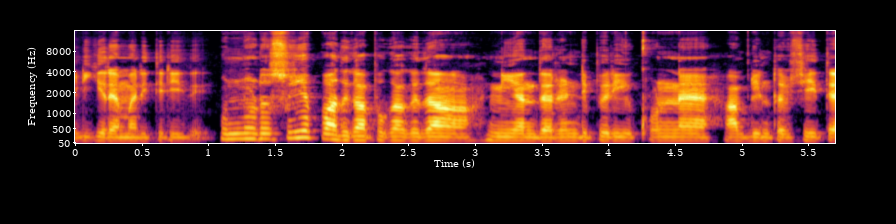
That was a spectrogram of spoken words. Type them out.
இடிக்கிற மாதிரி தெரியுது. உன்னோட சுய பாதுகாப்புக்காக தான் நீ அந்த ரெண்டு பேரையும் கொன்ன அப்படின்ற விஷயத்த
